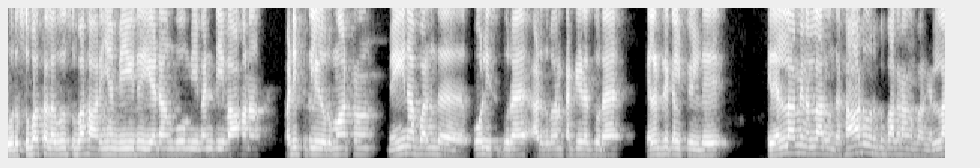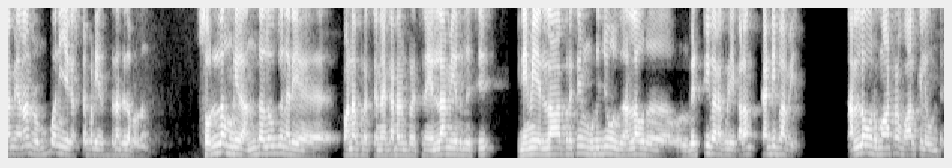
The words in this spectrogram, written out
ஒரு சுப செலவு சுபகாரியம் வீடு இடம் பூமி வண்டி வாகனம் படிப்புகளில் ஒரு மாற்றம். மெயினா பாருங்க இந்த போலீஸ் துறை அடுத்து பார்த்தீங்கன்னா கட்டிடத்துறை எலக்ட்ரிக்கல் ஃபீல்டு இது எல்லாமே நல்லா இருக்கும். இந்த ஹார்ட் ஒர்க் பாக்குறாங்க பாருங்க. எல்லாமே ஆனா ரொம்ப நீங்க கஷ்டப்பட்டீங்க சித்திரத்துல பிறந்தவங்க சொல்ல முடியாது. அந்த அளவுக்கு நிறைய பண பிரச்சனை கடன் பிரச்சனை எல்லாமே இருந்துச்சு. இனிமே எல்லா பிரச்சனையும் முடிஞ்சு உங்களுக்கு நல்ல ஒரு ஒரு வெற்றி வரக்கூடிய காலம் கண்டிப்பா அமையுது நல்ல ஒரு மாற்றம் வாழ்க்கையில உண்டு.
